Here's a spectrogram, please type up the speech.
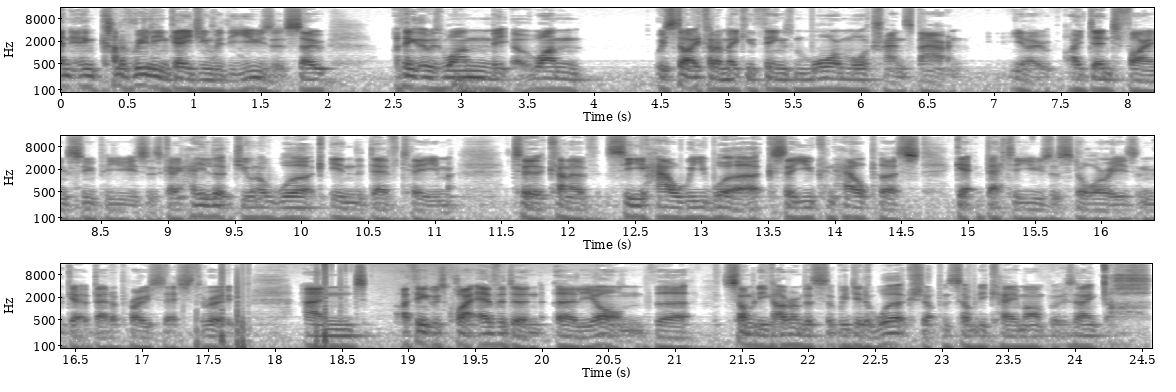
and, and, kind of really engaging with the users. So I think there was one, uh, one, we started kind of making things more and more transparent. You know, identifying super users, going, hey, look, do you want to work in the dev team to kind of see how we work so you can help us get better user stories and get a better process through? And I think it was quite evident early on that somebody, I remember that we did a workshop and somebody came up and was saying, oh,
